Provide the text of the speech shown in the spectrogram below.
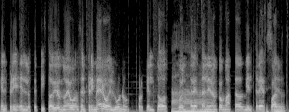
el, en los episodios nuevos, el primero, el uno, porque el 2 o el Ah. 3 salieron como hasta 2003, Es 2004. cierto.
